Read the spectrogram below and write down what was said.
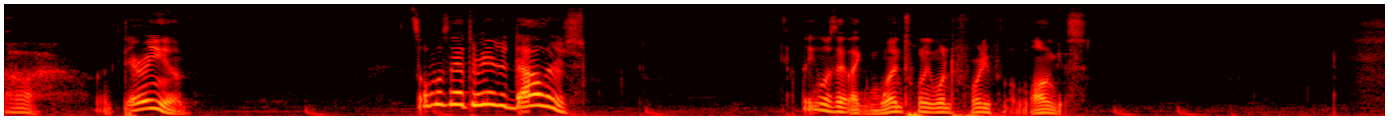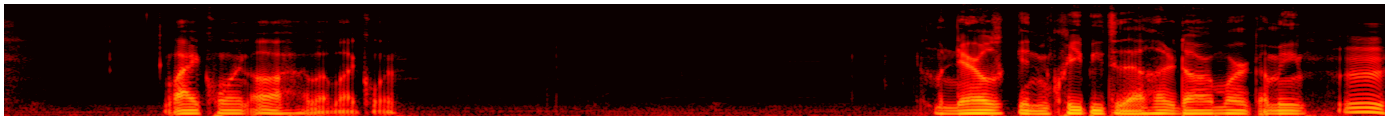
uh, Ethereum. It's almost at three hundred dollars. I think it was at like one twenty, one forty for the longest. Litecoin. Oh, I love Litecoin. Monero's getting creepy to that hundred dollar mark. I mean, mm,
